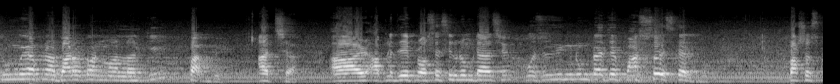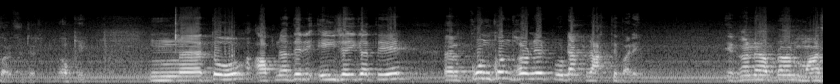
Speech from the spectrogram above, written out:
রুমে আপনার বারো টন মাল আর কি পাবে আচ্ছা আর আপনাদের প্রসেসিং রুমটা আছে? প্রসেসিং রুমটা আছে পাঁচশো স্কোয়ার ফুট পাঁচশো স্কোয়ার ফিটের ওকে তো আপনাদের এই জায়গাতে কোন কোন ধরনের প্রোডাক্ট রাখতে পারে? এখানে আপনার মাছ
